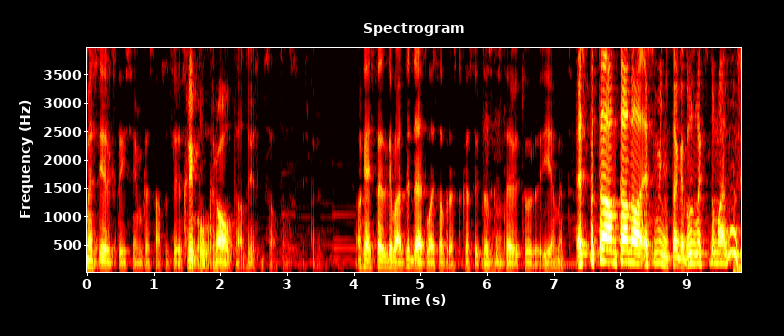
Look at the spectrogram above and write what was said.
Mēs ierakstīsim, kas tā par dziesmu. Cripple Crow tā dziesma saucās. vispār. Okay, es tev gribētu dzirdēt, lai saprastu, kas ir tas, kas Mhm. tevi tur iemet. Es pat tā, tā no, es viņu tagad uzliku, domāju, nu, es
